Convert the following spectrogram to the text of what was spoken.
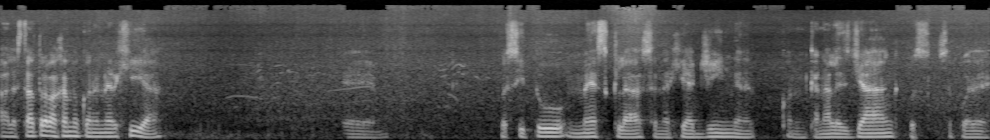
al estar trabajando con energía, eh, pues si tú mezclas energía Jing con canales Yang, pues se puede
